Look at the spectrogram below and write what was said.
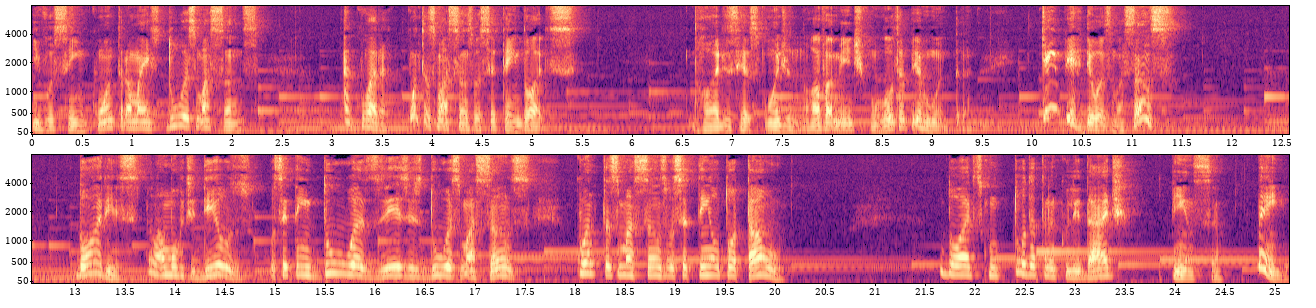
e você encontra mais duas maçãs. Agora, quantas maçãs você tem, Doris? Doris responde novamente com outra pergunta: Quem perdeu as maçãs? Doris, pelo amor de Deus, você tem duas vezes duas maçãs. Quantas maçãs você tem ao total? Doris, com toda tranquilidade, pensa: bem,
